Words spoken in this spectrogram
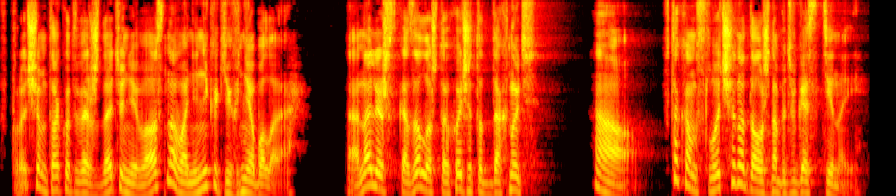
Впрочем, так утверждать у него оснований никаких не было. Она лишь сказала, что хочет отдохнуть. А, в таком случае она должна быть в гостиной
